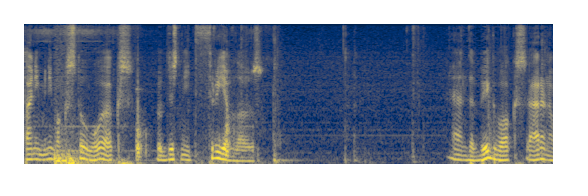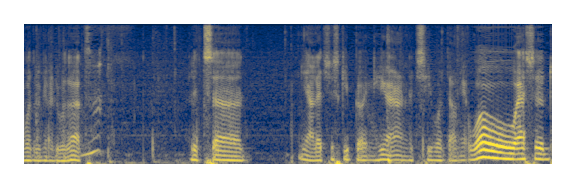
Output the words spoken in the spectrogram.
tiny mini box still works. We'll just need three of those. And the big box, I don't know what we're gonna do with that. Let's, uh... Yeah, let's just keep going here and let's see what down here. Whoa, acid.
